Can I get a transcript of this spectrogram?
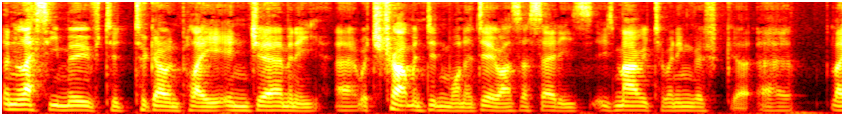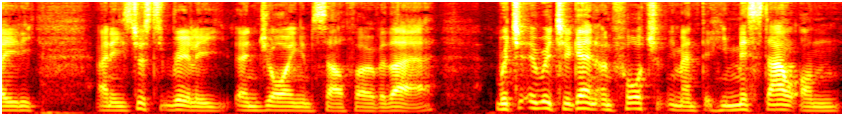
unless he moved to, to go and play in Germany, uh, which Trautmann didn't want to do. As I said, he's he's married to an English uh, lady, and he's just really enjoying himself over there which which again unfortunately meant that he missed out on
